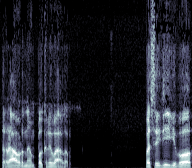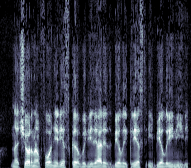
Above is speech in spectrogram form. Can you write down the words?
траурным покрывалом. Посреди его на черном фоне резко выделялись белый крест и белые нили.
